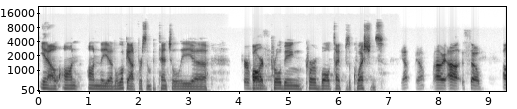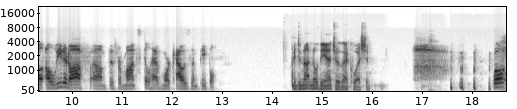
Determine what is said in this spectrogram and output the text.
you know on on the uh, the lookout for some potentially uh, hard probing curveball types of questions. Yep. Yep. Uh, so I'll, I'll lead it off. Um, does Vermont still have more cows than people? I do not know the answer to that question. Well,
